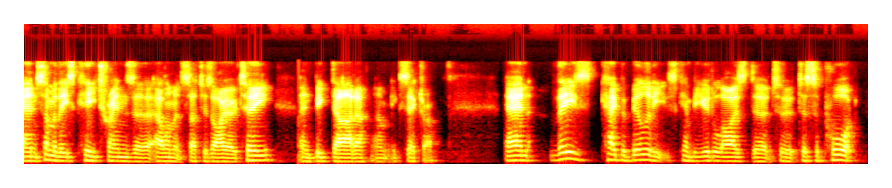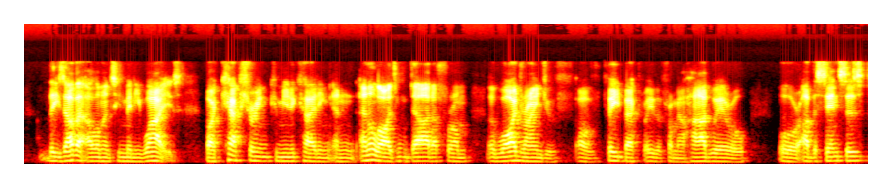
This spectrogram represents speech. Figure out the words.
And some of these key trends are elements such as IoT and big data, um, etc. And these capabilities can be utilized uh, to, to support these other elements in many ways by capturing, communicating, and analyzing data from a wide range of, of feedback, either from our hardware or, or other sensors.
